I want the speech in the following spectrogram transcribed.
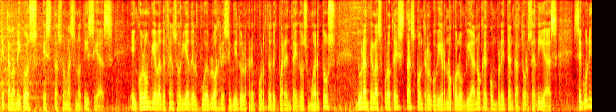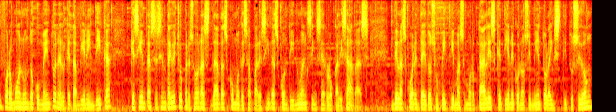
¿Qué tal amigos? Estas son las noticias. En Colombia, la Defensoría del Pueblo ha recibido el reporte de 42 muertos durante las protestas contra el gobierno colombiano que completan 14 días, según informó en un documento en el que también indica que 168 personas dadas como desaparecidas continúan sin ser localizadas. De las 42 víctimas mortales que tiene conocimiento la institución,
